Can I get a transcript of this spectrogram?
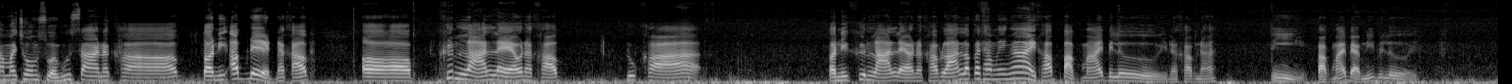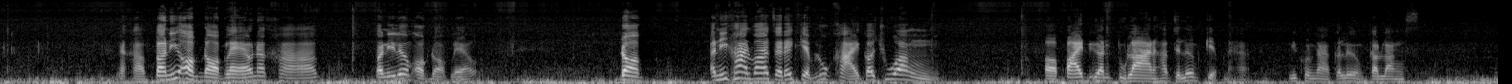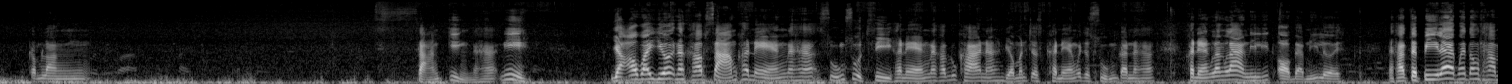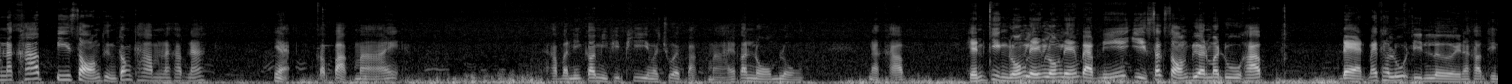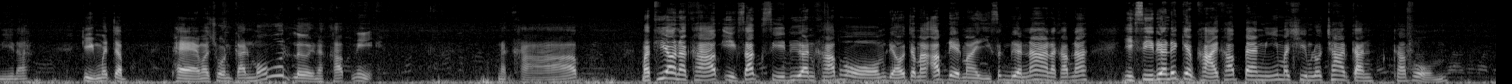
พามาชมสวนพุทรานะครับ ตอนนี้อัปเดตนะครับเอ่อขึ้นร้านแล้วนะครับ ลูกค้า ตอนนี้ขึ้นร้านแล้วนะครับ ร้านเราก็ทำง่ายๆครับ ปักไม้ไปเลยนะครับนะ นี่ปักไม้แบบนี้ไปเลยนะครับ ตอนนี้ออกดอกแล้วนะครับ ตอนนี้เริ่มออกดอกแล้ว ดอก อันนี้คาดว่าจะได้เก็บลูกขายก็ช่วงปลายเดือนตุลานะครับ จะเริ่มเก็บนะฮะนี่คนงานก็เริ่มกำลัง กำลัง สางกิ่งนะฮะนี่ อย่าเอาไว้เยอะนะครับสามแขนงนะฮะสูงสุดสี่แขนงนะครับ ลูกค้านะเดี๋ยวมันจะแขนงมันจะสูงกันนะฮะแขนงล่างๆนี่ลิดออกแบบนี้เลยนะครับ แต่ปีแรกไม่ต้องทำนะครับ ปีสองถึงต้องทำนะครับนะ เนี่ยก็ปักไม้นะครับวันนี้ก็มีพี่ๆมาช่วยปักไม้แล้วก็โน้มลงนะครับ เห็นกิ่งหลงเหลงหลงเหลงแบบนี้อีกสักสองเดือนมาดูครับ แดดไม่ทะลุดินเลยนะครับ ทีนี้นะกิ่งมันจะแผ่มาชนกันหมดเลยนะครับ นี่นะครับ มาเที่ยวนะครับอีกสัก 4 เดือนครับผมเดี๋ยวจะมาอัปเดตใหม่อีกสักเดือนหน้านะครับนะอีก 4 เดือนได้เก็บขายครับ แปลงนี้มาชิมรสชาติกันครับผม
